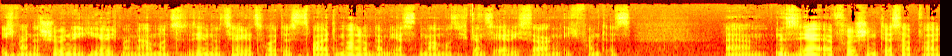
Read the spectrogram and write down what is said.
Ich meine, das Schöne hier, ich meine, wir haben uns, sehen uns ja jetzt heute das zweite Mal und beim ersten Mal muss ich ganz ehrlich sagen, ich fand es ähm, sehr erfrischend, deshalb, weil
